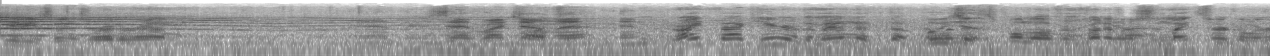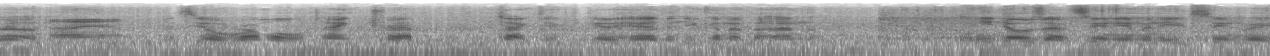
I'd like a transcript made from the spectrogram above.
see if he swings right around. Yeah, is that right down there? then? Right back here, the man that the oh, one that's pulled off in front of oh us and might circle around. Oh yeah. That's the old Rommel tank trap tactic. Get ahead, then you come in behind them. And he knows I've seen him and he's seen me.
